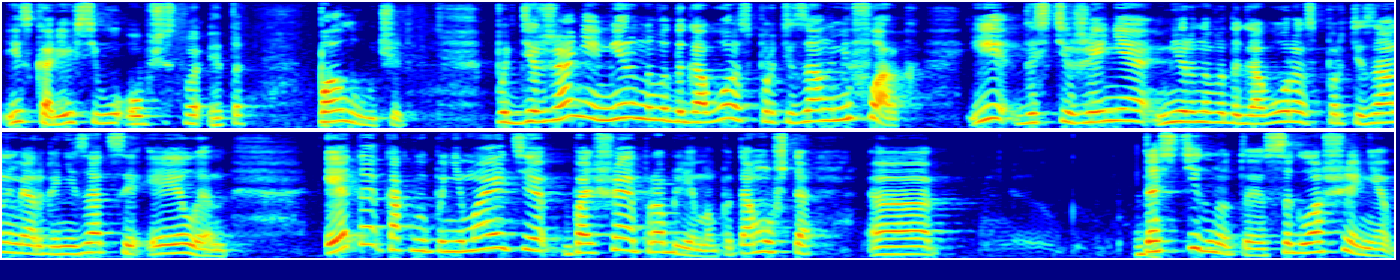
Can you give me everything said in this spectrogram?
И, скорее всего, общество это получит. Поддержание мирного договора с партизанами ФАРК и достижение мирного договора с партизанами организации ЭЛН. Это, как вы понимаете, большая проблема, потому что э, достигнутое соглашение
